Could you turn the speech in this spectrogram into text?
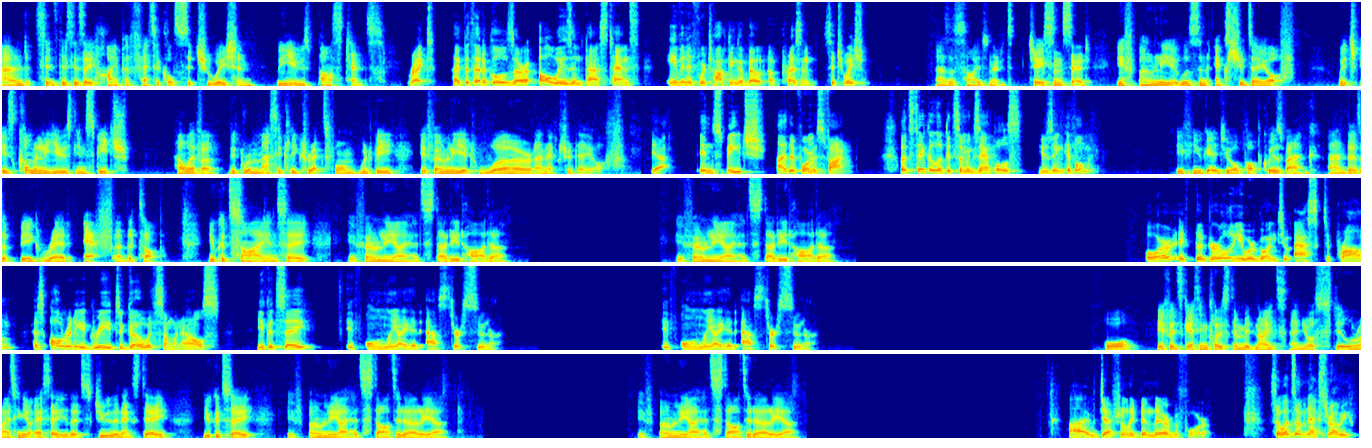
And since this is a hypothetical situation, we use past tense. Right. Hypotheticals are always in past tense, even if we're talking about a present situation. As a side note, Jason said, if only it was an extra day off, which is commonly used in speech. However, the grammatically correct form would be if only it were an extra day off. Yeah. In speech, either form is fine. Let's take a look at some examples using if only. If you get your pop quiz back and there's a big red F at the top, you could sigh and say, If only I had studied harder. If only I had studied harder. Or if the girl you were going to ask to prom has already agreed to go with someone else, you could say, If only I had asked her sooner. If only I had asked her sooner. Or, if it's getting close to midnight and you're still writing your essay that's due the next day, you could say, If only I had started earlier. If only I had started earlier. I've definitely been there before. So, what's up next, Robbie?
